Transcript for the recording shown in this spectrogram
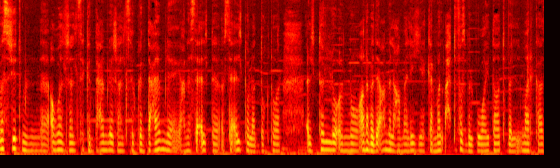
بس جيت من أول جلسة كنت عاملة جلسة وكنت عاملة يعني سألت سألته للدكتور قلت له إنه أنا بدي أعمل عملية كرمال أحتفظ بالبويضات بالمركز.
